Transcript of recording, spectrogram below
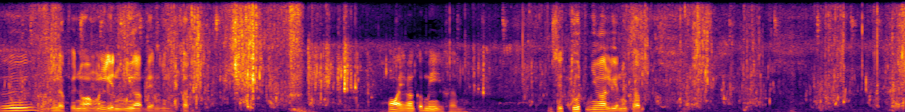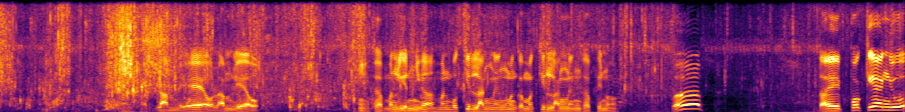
เออนี่แห ละพี่น้องมันเลียนเหงื่อแบบนี้แหละครับห้อยมันก็มีครับมันสิตุดเหงื่อเลียนครับลำเลี้ยวลำเลี้ยวนี่ครับมันเหรียญเยอมันบ่กินหลังหนึ่งมันก็มากินหลังหนึ่งครับพี่น้องปึ๊บได้พอแกงอยู่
